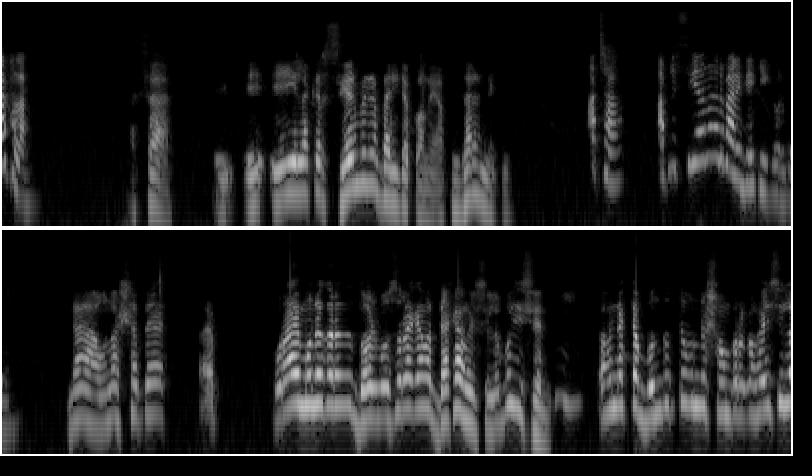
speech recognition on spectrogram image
কয় ফেলাম। আচ্ছা এই- এলাকার চেয়ারম্যানের বাড়িটা কোনে? আপনি জানেন নাকি? আচ্ছা আপনি চেয়ারম্যানের বাড়ি দিয়ে কি করবেন? না ওনার সাথে প্রায় মনে করেন যে দশ বছর আগে আমার দেখা হয়েছিল বুঝেছেন? তখন একটা বন্ধুত্বপূর্ণ সম্পর্ক হয়েছিল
